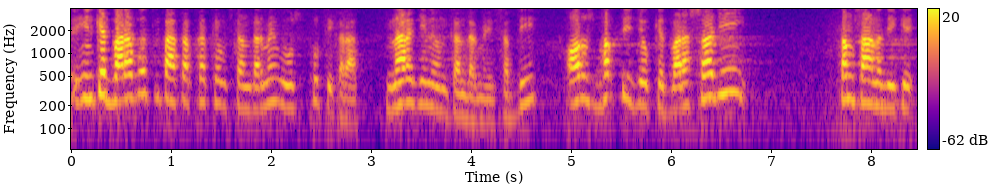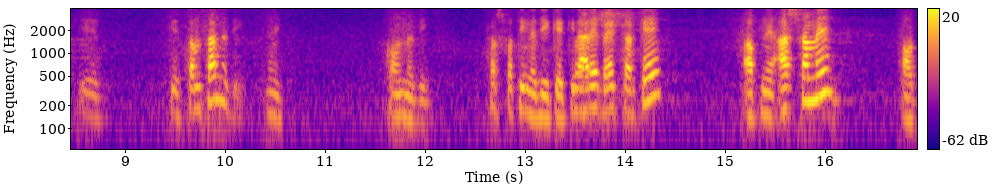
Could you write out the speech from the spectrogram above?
तो इनके द्वारा वो कृपा कर करके उसके अंदर में वो स्फूर्ति करा। नारद जी ने उनके अंदर में सब दी, और उस भक्ति योग के द्वारा सहज ही तमसा नदी के तमसा नदी कौन नदी? सरस्वती नदी के किनारे बैठ करके अपने आश्रम में और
